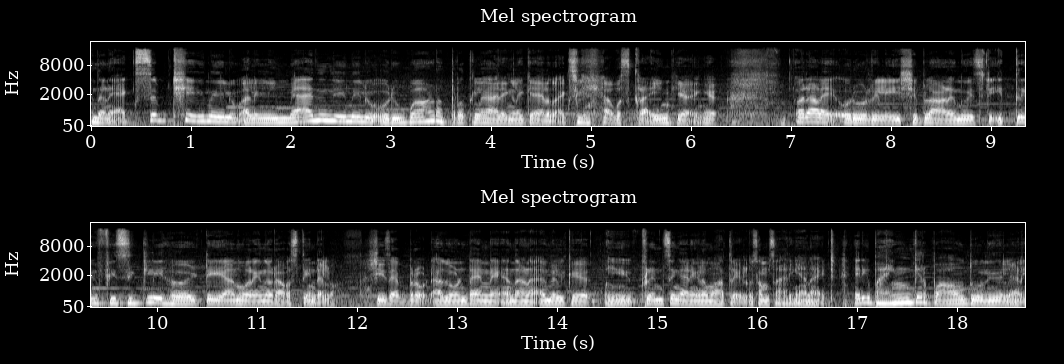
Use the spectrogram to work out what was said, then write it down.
എന്താണ് അക്സെപ്റ്റ് ചെയ്യുന്നതിലും അല്ലെങ്കിൽ ഇമാജിൻ ചെയ്യുന്നതിലും ഒരുപാട് അപ്പുറത്തുള്ള കാര്യങ്ങളൊക്കെ ആയിരുന്നു. Actually I was crime hearing ഒരാളെ ഒരു റിലേഷൻഷിപ്പിലാണെന്ന് വെച്ചിട്ട് ഇത്രയും ഫിസിക്കലി ഹേർട്ട് ചെയ്യുക എന്ന് പറയുന്ന ഒരു അവസ്ഥയുണ്ടല്ലോ. ഷീസ് എബ്രോഡ് അതുകൊണ്ട് തന്നെ എന്താണ് അവൾക്ക് ഈ ഫ്രണ്ട്സും കാര്യങ്ങളും മാത്രമേ ഉള്ളൂ. സംസാരിക്കാനായിട്ട്. എനിക്ക് ഭയങ്കര പാവം തോന്നിയതിലാണ്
